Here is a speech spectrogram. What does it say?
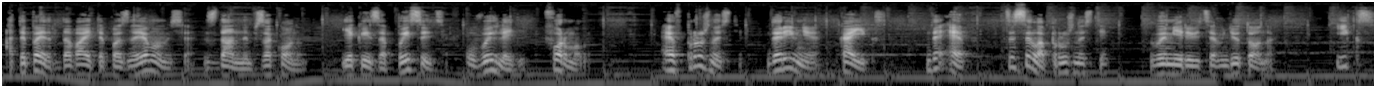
А тепер давайте познайомимося з даним законом, який записується у вигляді формули. F пружності дорівнює Kx, де F це сила пружності, вимірюється в ньютонах, X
